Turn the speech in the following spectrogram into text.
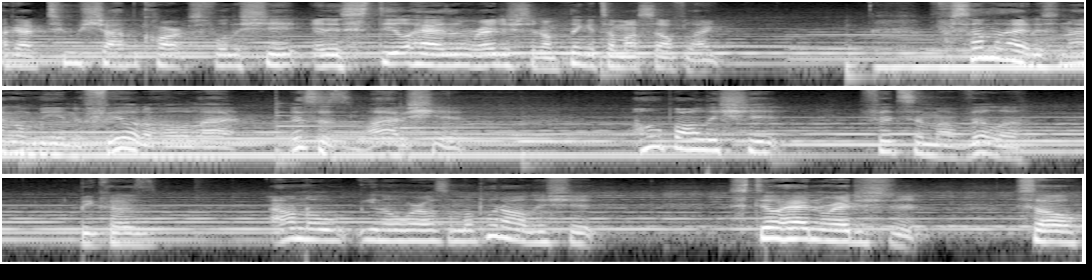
I got two shopping carts full of shit and it still hasn't registered. I'm thinking to myself, like, for somebody that's not gonna be in the field a whole lot, this is a lot of shit. I hope all this shit fits in my villa because I don't know, you know, where else I'm gonna put all this shit. Still hadn't registered. So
